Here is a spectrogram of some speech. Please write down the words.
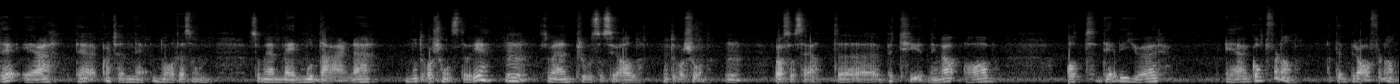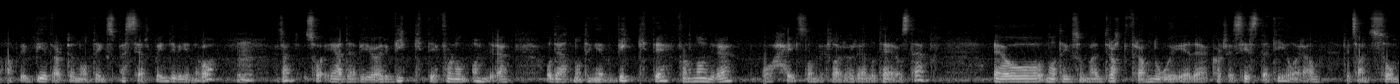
det er, det er kanskje noe av det som, som er mer moderne motivasjonsteori. Mm. Som er en prososial motivasjon. Mm. Det vil altså si at uh, betydninga av at det vi gjør, er godt for noen, at det er bra for noen, at vi bidrar til noe spesielt på individnivå, Mm. så er det vi gjør, viktig for noen andre. Og det at noe er viktig for noen andre, og helst noe vi klarer å relatere oss til, er jo noe som er dratt fram nå i det kanskje siste tiårene sant, som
